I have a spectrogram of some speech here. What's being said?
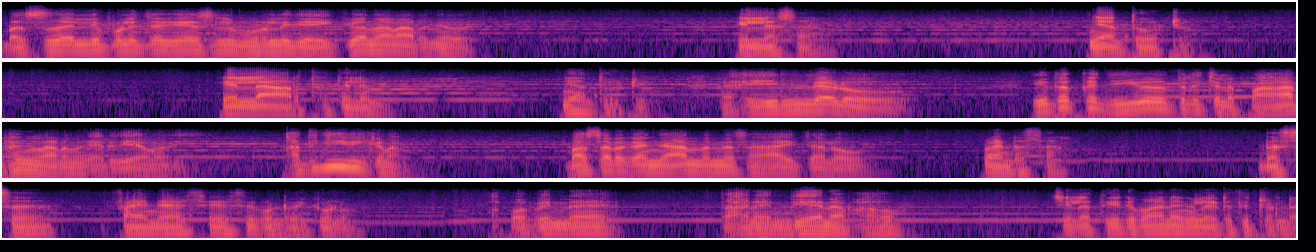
ബസ് തല്ലിപ്പൊളിച്ച കേസിൽ മുരളി ജയിക്കുമെന്നാണ് അറിഞ്ഞത്. ഇല്ല സാർ. ഞാൻ തോറ്റു. എല്ലാ അർത്ഥത്തിലും ഞാൻ തോറ്റു. ഇല്ലടോ. ഇതൊക്കെ ജീവിതത്തിലെ ചില പാഠങ്ങളാണെന്ന് കരുതിയാൽ മതി. അതിജീവിക്കണം. ബസ്സിറക്കാൻ ഞാൻ തന്നെ സഹായിച്ചാലോ? വേണ്ട സാർ. ബസ് ഫൈനാൻസിയേഴ്സ് കൊണ്ടുപോയിക്കോളും. അപ്പൊ പിന്നെ താൻ എന്ത് ചെയ്യാനാ ഭാവം? ചില തീരുമാനങ്ങൾ എടുത്തിട്ടുണ്ട്.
